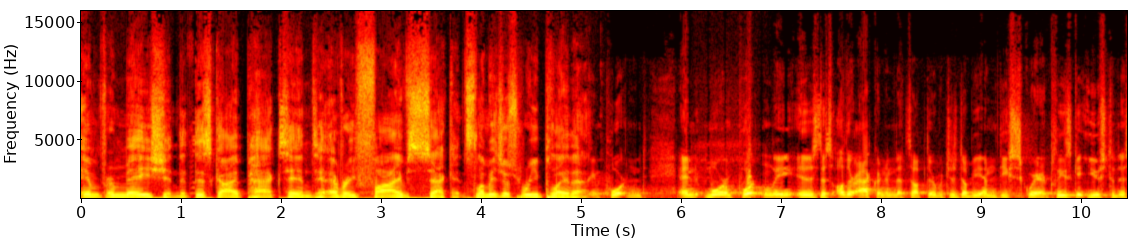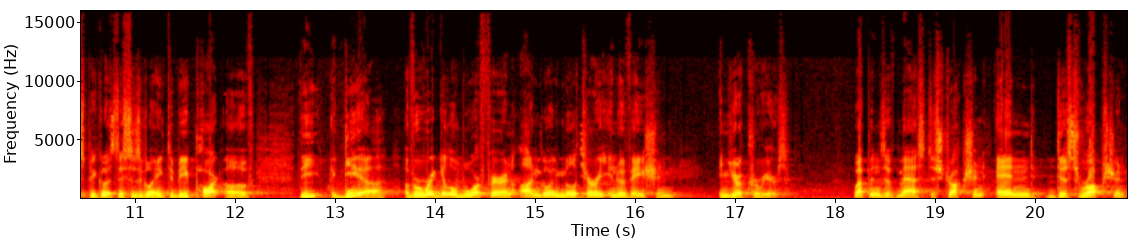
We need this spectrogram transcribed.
information that this guy packs into every five seconds. Let me just replay that. Important. And more importantly, is this other acronym that's up there, which is WMD squared. Please get used to this because this is going to be part of the idea of irregular warfare and ongoing military innovation in your careers. Weapons of mass destruction and disruption.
